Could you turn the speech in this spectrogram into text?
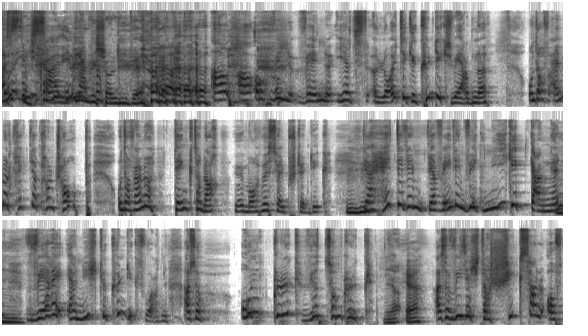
Also ich sehe immer, schon Liebe. auch, auch auch wenn, wenn jetzt Leute gekündigt werden ne, und auf einmal kriegt er keinen Job und auf einmal denkt er nach, ich mache mich selbstständig. Der hätte den, der wäre den Weg nie gegangen, wäre er nicht gekündigt worden. Also Unglück wird zum Glück. Ja. Ja. Also wie sich das Schicksal oft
